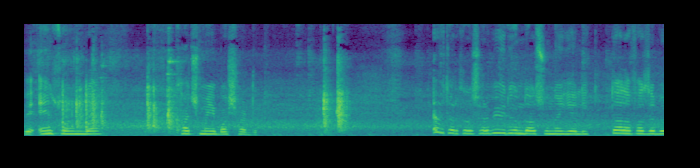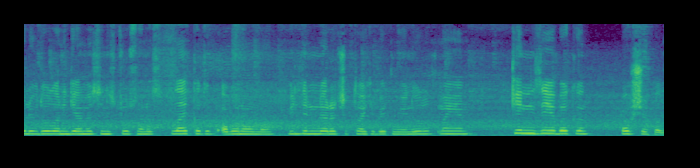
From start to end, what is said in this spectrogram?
Ve en sonunda kaçmayı başardık. Evet arkadaşlar bir videonun daha sonuna geldik. Daha da fazla böyle videoların gelmesini istiyorsanız like atıp abone olmayı, bildirimleri açıp takip etmeyi unutmayın. Kendinize iyi bakın. Hoşçakalın.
